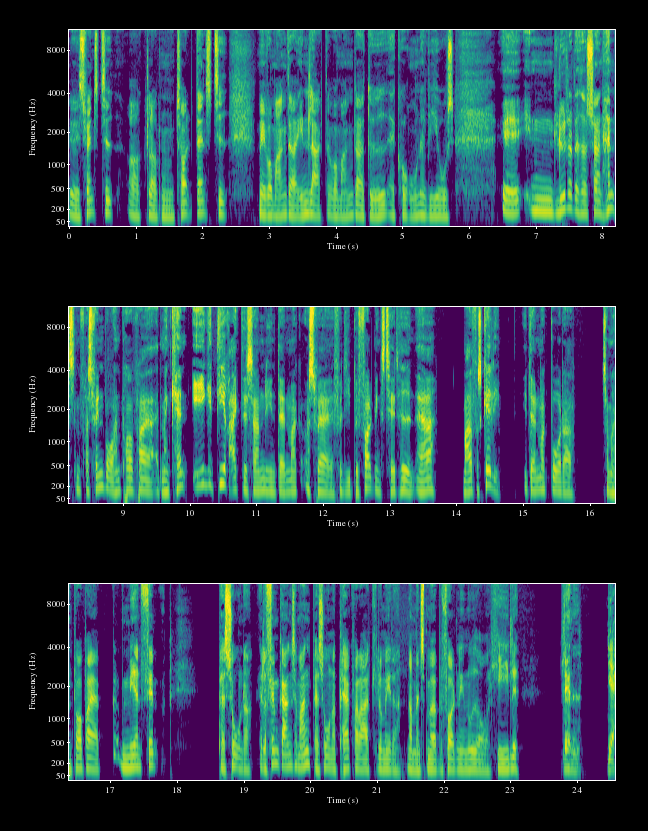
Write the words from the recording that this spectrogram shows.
øh, svensk tid og klokken 12 dansk tid, med hvor mange der er indlagt og hvor mange der er døde af coronavirus. Øh, en lytter, der hedder Søren Hansen fra Svendborg, han påpeger, at man kan ikke direkte sammenligne Danmark og Sverige, fordi befolkningstætheden er meget forskellig. I Danmark bor der, som han påpeger, mere end fem personer, eller fem gange så mange personer per kvadratkilometer, når man smører befolkningen ud over hele landet. Ja.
